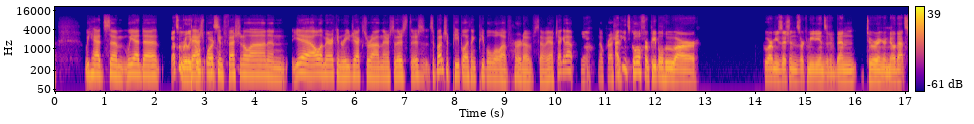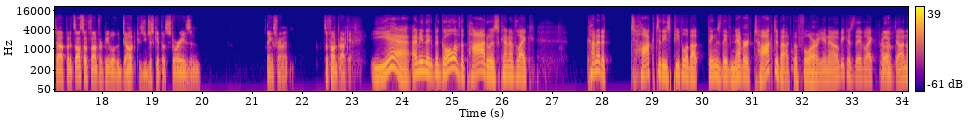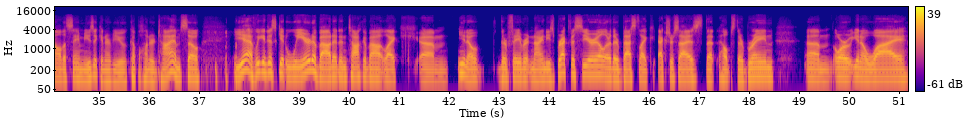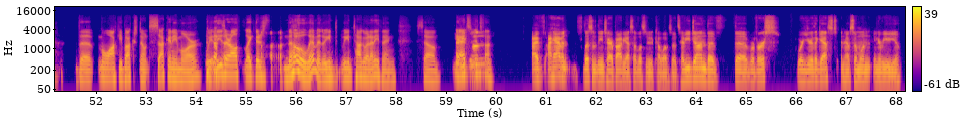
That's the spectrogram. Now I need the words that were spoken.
we had some we had uh, That's some really dashboard cool. confessional on and yeah all american rejects are on there so there's there's it's a bunch of people i think people will have heard of so yeah check it out Yeah. no pressure I think it's cool for people who are who are musicians or comedians and have been touring or know that stuff, but it's also fun for people who don't because you just get those stories and things from it. It's a fun podcast. yeah i mean the, the goal of the pod was kind of like kind of to talk to these people about things they've never talked about before you know because they've like probably Yeah. done all the same music interview a couple hundred times so yeah if we can just get weird about it and talk about like um you know their favorite 90s breakfast cereal or their best like exercise that helps their brain um, or you know why the Milwaukee Bucks don't suck anymore. We, these are all like there's no limit. We can we can talk about anything. So yeah, it's done, it's fun. I've I haven't listened to the entire podcast. I've listened to a couple episodes. Have you done the the reverse where you're the guest and have someone interview you?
